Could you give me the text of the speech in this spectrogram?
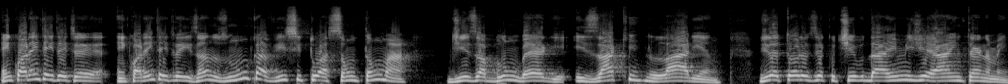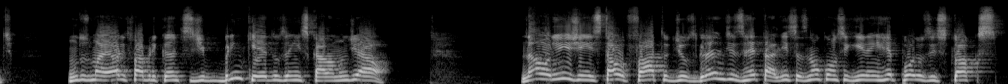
Em 43, em 43 anos, nunca vi situação tão má, diz a Bloomberg Isaac Larian, diretor executivo da MGA internamente. um dos maiores fabricantes de brinquedos em escala mundial. Na origem está o fato de os grandes retalhistas não conseguirem repor os estoques,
